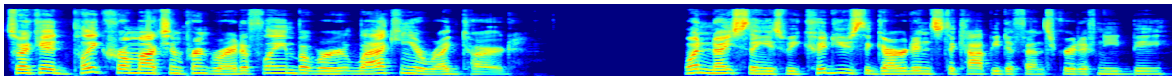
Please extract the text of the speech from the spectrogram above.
So I could play Chrome Mox and print Rite of Flame, but we're lacking a red card. One nice thing is we could use the Gardens to copy Defense Grid if need be.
